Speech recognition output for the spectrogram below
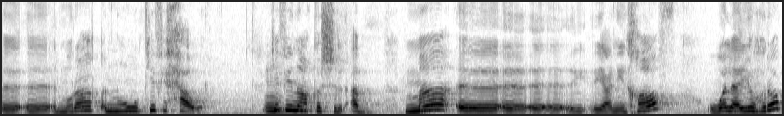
آه، آه، المراهق إنه هو كيف يحاور كيف يناقش الأب. ما آه، آه، آه، يعني يخاف ولا يهرب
